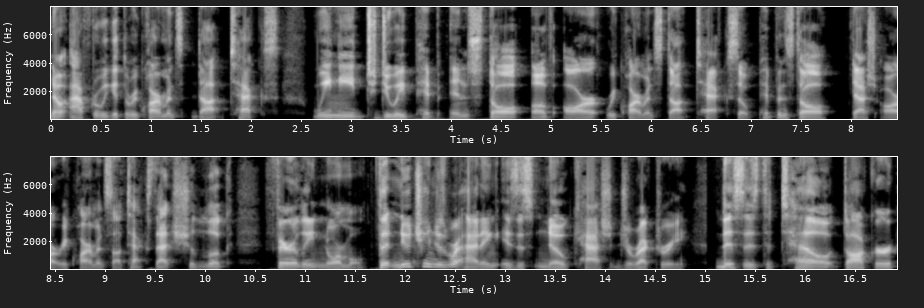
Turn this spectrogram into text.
Now, after we get the requirements.txt, we need to do a pip install of our requirements.txt. So pip install dash r requirements.txt. That should look fairly normal. The new changes we're adding is this no cache directory. This is to tell Docker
